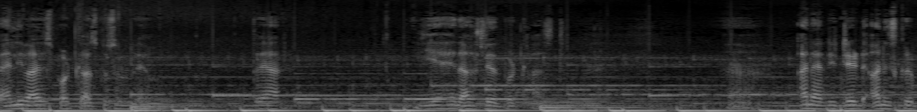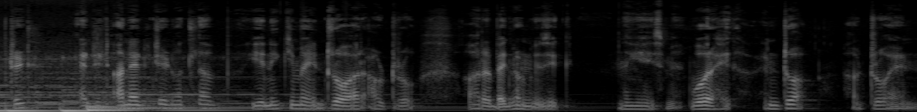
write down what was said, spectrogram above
पहली बार इस पॉडकास्ट को सुन रहे हो तो यार, ये है the Asliyat podcast unedited unscripted edit unedited मतलब ये नहीं कि मैं इंट्रो और आउट्रो और बैकग्राउंड म्यूज़िक नहीं है इसमें, वो रहेगा. Intro outro and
